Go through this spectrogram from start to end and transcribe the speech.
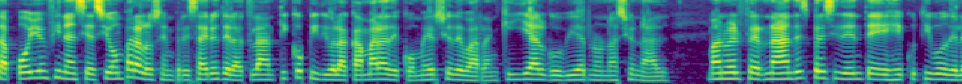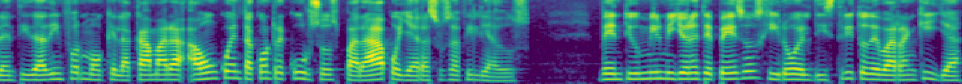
apoyo en financiación para los empresarios del Atlántico pidió la Cámara de Comercio de Barranquilla al Gobierno Nacional. Manuel Fernández, presidente ejecutivo de la entidad, informó que la Cámara aún cuenta con recursos para apoyar a sus afiliados. 21 mil millones de pesos giró el distrito de Barranquilla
